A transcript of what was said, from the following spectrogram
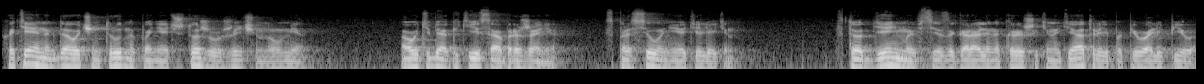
хотя иногда очень трудно понять, что же у женщин на уме. «А у тебя какие соображения?» – спросил у нее Телекин. В тот день мы все загорали на крыше кинотеатра и попивали пиво.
